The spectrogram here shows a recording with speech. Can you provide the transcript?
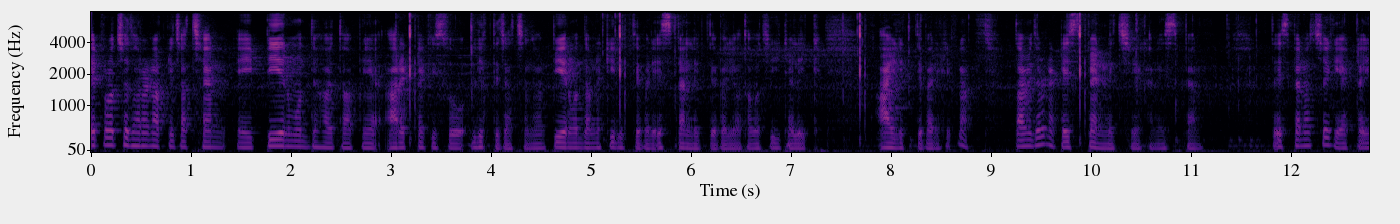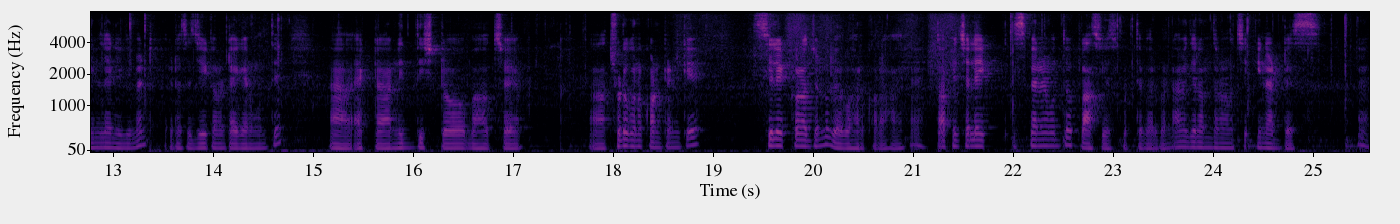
এরপর হচ্ছে ধরেন আপনি চাচ্ছেন এই পি এর মধ্যে হয়তো আপনি আরেকটা কিছু লিখতে চাচ্ছেন। যেমন পি এর মধ্যে আমরা কী লিখতে পারি? স্প্যান লিখতে পারি অথবা হচ্ছে ইটালিক আই লিখতে পারি, ঠিক না? তো আমি ধরুন একটা স্প্যান নিচ্ছি এখানে স্প্যান তো স্প্যান হচ্ছে কি একটা ইনলাইন এলিমেন্ট এটা হচ্ছে যে কোনো ট্যাগের মধ্যে একটা নির্দিষ্ট বা হচ্ছে ছোটো কোনো কন্টেন্টকে সিলেক্ট করার জন্য ব্যবহার করা হয় হ্যাঁ? তো আপনি চাইলে স্প্যানের মধ্যেও ক্লাস ইউজ করতে পারবেন। আমি দিলাম ধরুন হচ্ছে ইনার ড্রেস হ্যাঁ?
